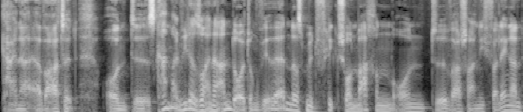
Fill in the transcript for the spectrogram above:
keiner erwartet. Und äh, es kam mal wieder so eine Andeutung. Wir werden das mit Flick schon machen und äh, wahrscheinlich verlängern.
